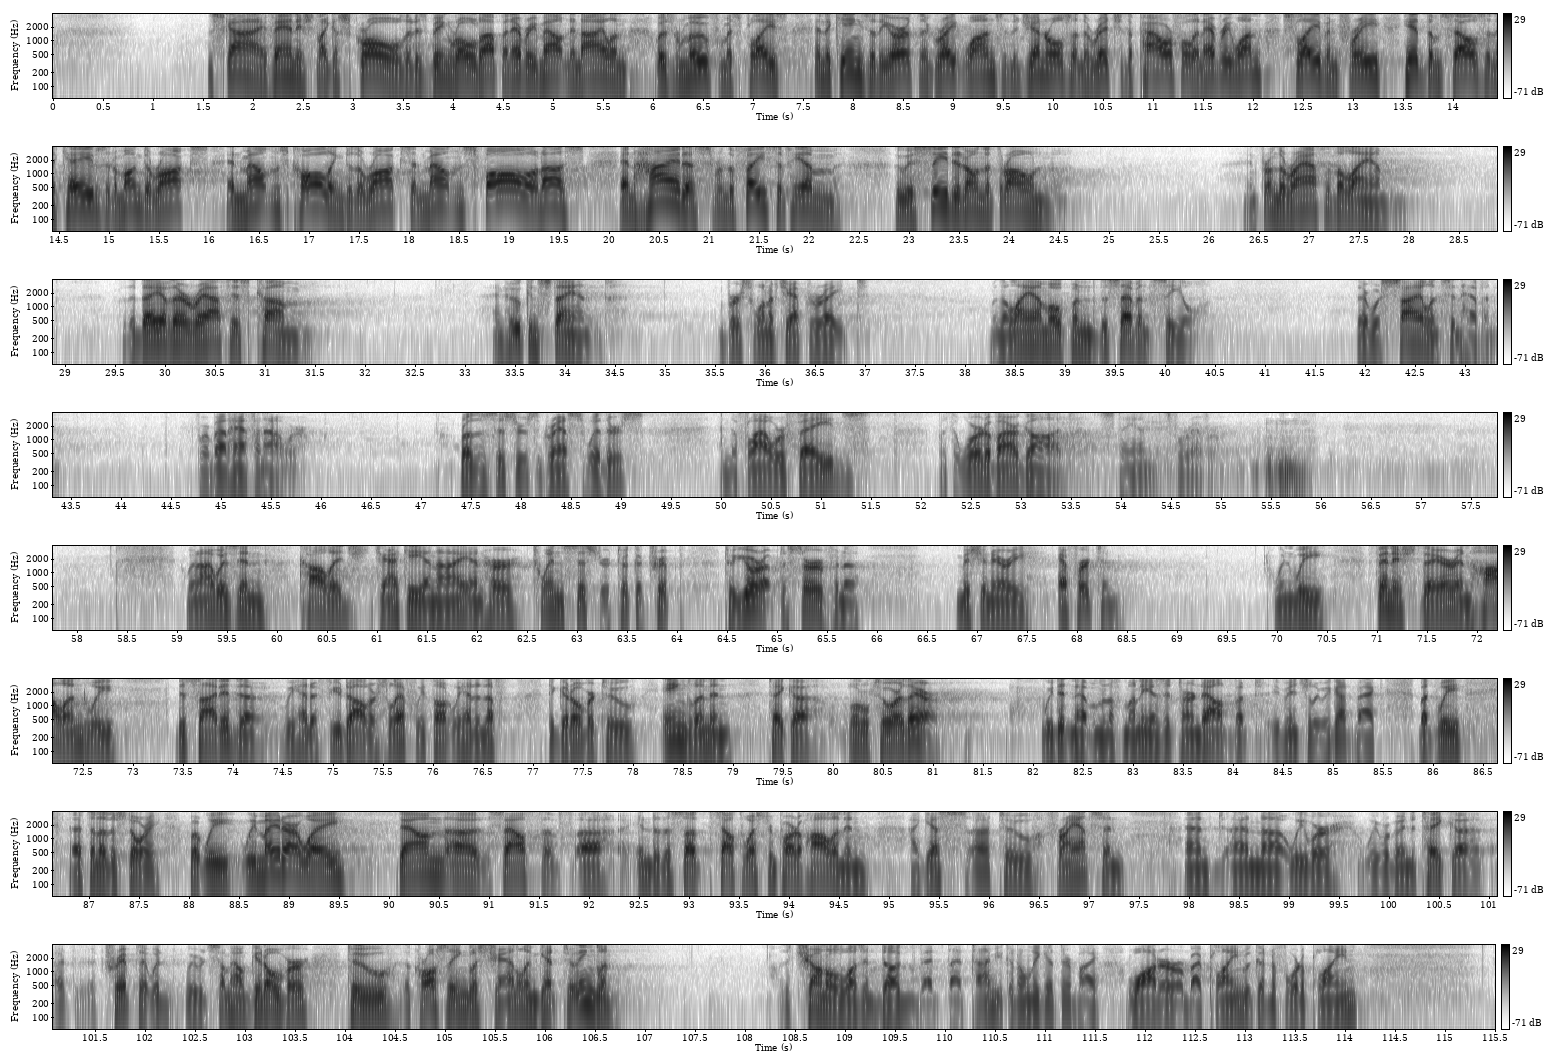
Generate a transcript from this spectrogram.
The sky vanished like a scroll that is being rolled up, and every mountain and island was removed from its place. And the kings of the earth, and the great ones, and the generals, and the rich, and the powerful, and everyone, slave and free, hid themselves in the caves and among the rocks, and mountains calling to the rocks, and mountains fall on us, and hide us from the face of him who is seated on the throne, and from the wrath of the Lamb. The day of their wrath is come, and who can stand? Verse 1 of chapter 8 When the Lamb opened the seventh seal, there was silence in heaven for about half an hour. Brothers and sisters, the grass withers and the flower fades, but the word of our God stands forever. When I was in college, Jackie and I and her twin sister took a trip to Europe to serve in a missionary effort. And when we finished there in Holland, we decided uh, we had a few dollars left. We thought we had enough to get over to England and take a little tour there. We didn't have enough money, as it turned out, but eventually we got back. But we that's another story. But we, we made our way down uh, south of, uh, into the south, southwestern part of Holland and I guess uh, to France. And, and, and uh, we, were, we were going to take a, a, a, trip that would, we would somehow get over to across the English Channel and get to England. The channel wasn't dug at that time. You could only get there by water or by plane. We couldn't afford a plane.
